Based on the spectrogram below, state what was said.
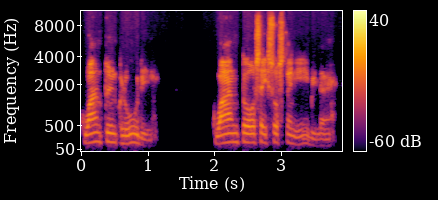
quanto includi, quanto sei sostenibile,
